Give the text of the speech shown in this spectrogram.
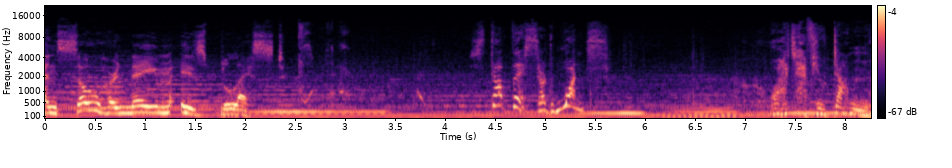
And so her name is blessed. Stop this at once! What have you done?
